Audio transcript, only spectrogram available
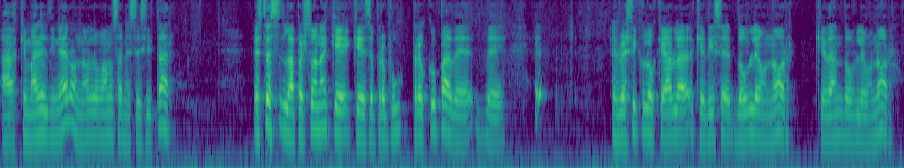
a quemar el dinero, no lo vamos a necesitar. Esta es la persona que, se preocupa de, de, eh, el versículo que habla que dice doble honor, que dan doble honor.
